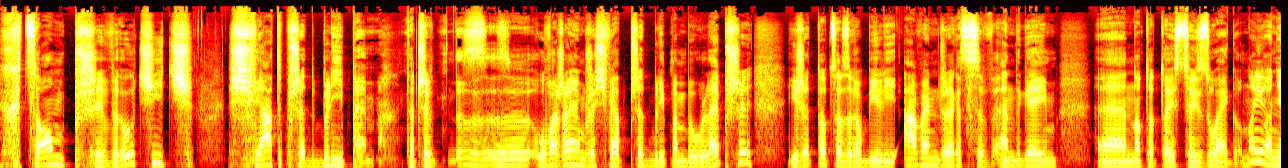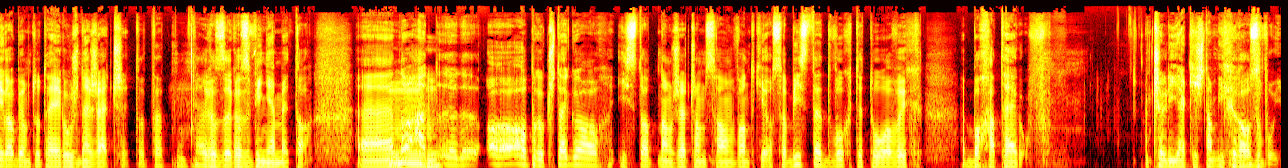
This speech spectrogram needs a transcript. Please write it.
chcą przywrócić świat przed blipem. Znaczy, z, z, uważają, że świat przed blipem był lepszy i że to, co zrobili Avengers w Endgame, e, no to to jest coś złego. No i oni robią tutaj różne rzeczy. To, to roz, rozwiniemy to. E, no mm -hmm. a mhm. o, oprócz tego istotną rzeczą są wątki osobiste dwóch tytułowych bohaterów czyli jakiś tam ich rozwój.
